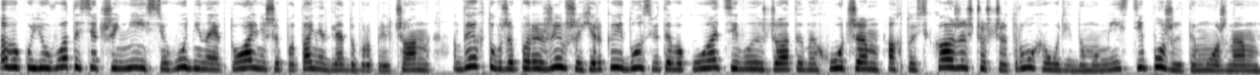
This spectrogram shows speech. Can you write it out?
Евакуюватися чи ні – сьогодні найактуальніше питання для добропільчан. Дехто, вже переживши гіркий досвід евакуації, виїжджати не хоче, а хтось каже, що ще трохи у рідному місті пожити можна.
